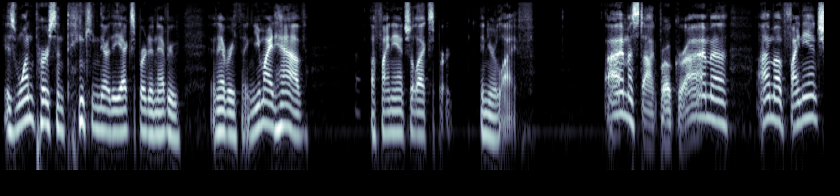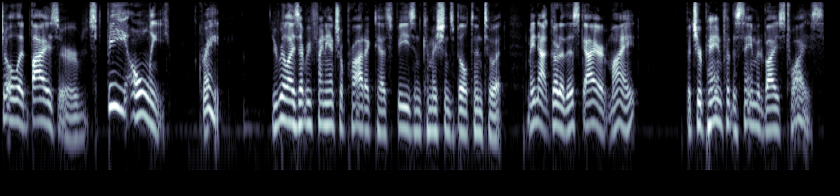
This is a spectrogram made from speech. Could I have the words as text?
is one person thinking they're the expert in every in everything. You might have a financial expert in your life. I'm a stockbroker. I'm a I'm a financial advisor. It's fee only. Great. You realize every financial product has fees and commissions built into it. it. May not go to this guy or it might, but you're paying for the same advice twice.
